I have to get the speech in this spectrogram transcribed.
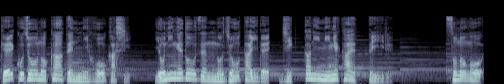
稽古場のカーテンに放火し夜逃げ同然の状態で実家に逃げ帰っている。その後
